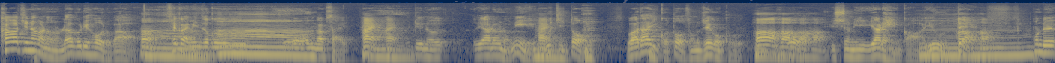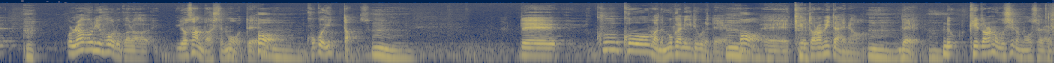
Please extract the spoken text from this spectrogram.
河内長野のラブリーホールがう世界民族音楽祭っていうのをやるのに、はい。うちと和太鼓とそのジェゴクを一緒にやれへんか言うて、ほんで、ラブリーホールから予算出してもうて、ほここ行ったんですよ。うん。で空港まで迎えに来てくれて、軽トラみたいな、んでで軽トラの後ろ乗せられて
